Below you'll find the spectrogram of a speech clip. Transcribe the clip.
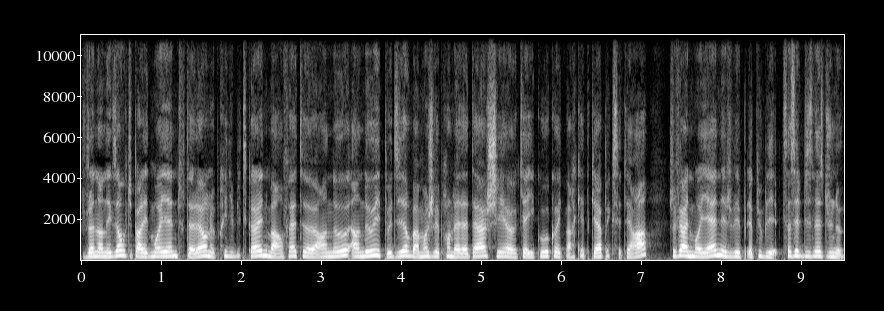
je donne un exemple, tu parlais de moyenne tout à l'heure, le prix du Bitcoin, bah, en fait, euh, un nœud, un nœud, il peut dire, bah, moi, je vais prendre la data chez euh, Kaiko, CoinMarketCap, etc. Je vais faire une moyenne et je vais la publier. Ça, c'est le business du nœud.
